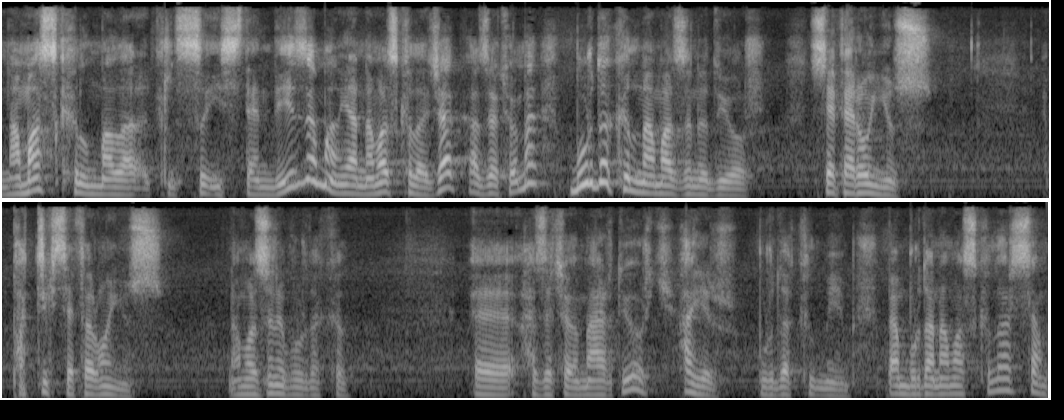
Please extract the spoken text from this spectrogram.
namaz kılması istendiği zaman ya namaz kılacak Hazreti Ömer burada kıl namazını diyor. Seferonyus. Patrik Seferonyus. Namazını burada kıl. Ee, Hazreti Ömer diyor ki hayır burada kılmayayım. Ben burada namaz kılarsam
